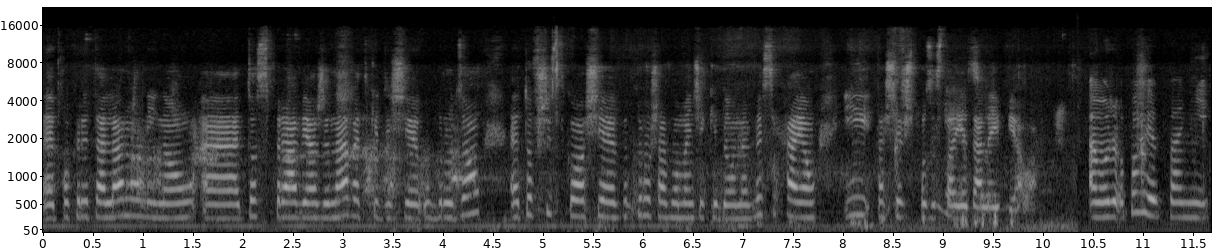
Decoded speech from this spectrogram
e, pokryta lanoliną. E, To sprawia, że nawet kiedy się ubrudzą, e, to wszystko się wykrusza w momencie, kiedy one wysychają i ta sierść pozostaje dalej biała. A może opowie Pani,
